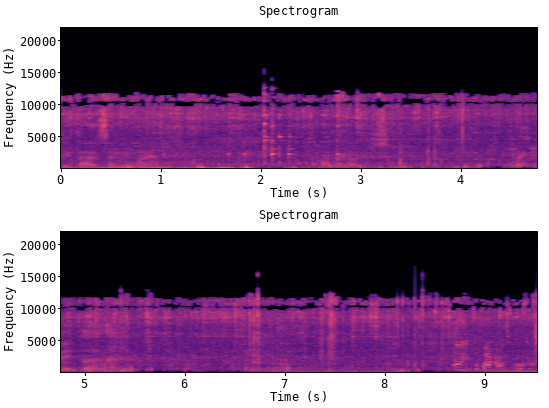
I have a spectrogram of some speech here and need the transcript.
2001. Oh my gosh. Might need that. Wait, hold on, hold on.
